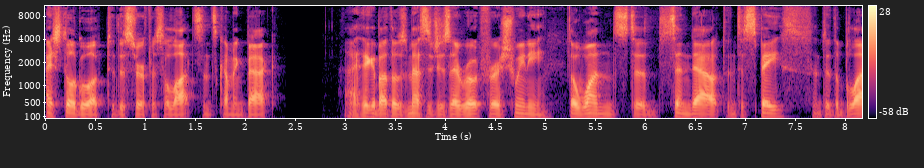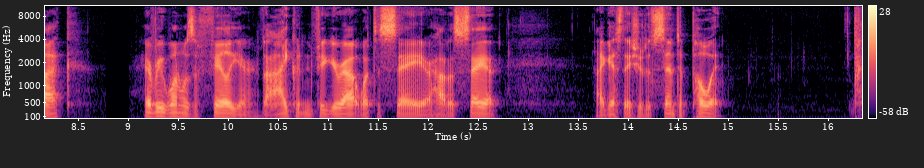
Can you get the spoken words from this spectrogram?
I still go up to the surface a lot since coming back. I think about those messages I wrote for Ashwini, the ones to send out into space, into the black. Every one was a failure. I couldn't figure out what to say or how to say it. I guess they should have sent a poet.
